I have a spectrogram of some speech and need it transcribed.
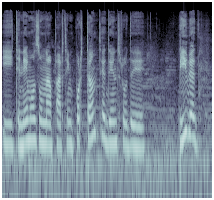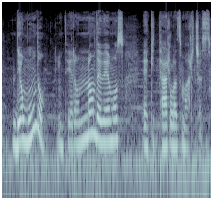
e temos uma parte importante dentro de vive do mundo inteiro, não devemos eh, quitar as marchas.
